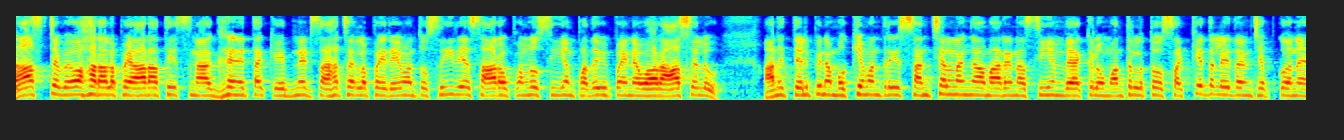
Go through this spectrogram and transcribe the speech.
రాష్ట్ర వ్యవహారాలపై ఆరా తీసిన అగ్రనేత కేబినెట్ సహచరులపై రేవంత్ సీరియస్ ఆరోపణలు సీఎం పదవిపైన వారి ఆశలు అని తెలిపిన ముఖ్యమంత్రి సంచలనంగా మారిన సీఎం వ్యాఖ్యలు మంత్రులతో సఖ్యత లేదని చెప్పుకొని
